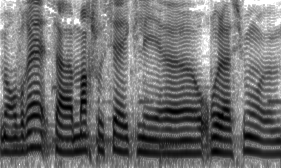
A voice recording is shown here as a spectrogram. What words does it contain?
mais en vrai, ça marche aussi avec les euh, relations euh,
